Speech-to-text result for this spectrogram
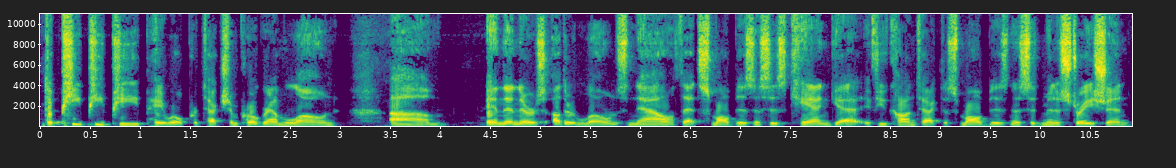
the PPP Payroll Protection Program loan. Um, and then there's other loans now that small businesses can get if you contact the Small Business Administration.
